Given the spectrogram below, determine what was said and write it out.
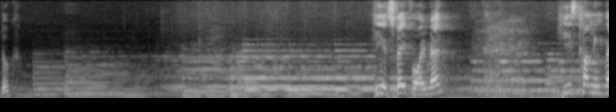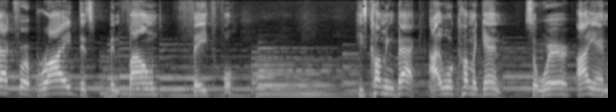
Luke. He is faithful, amen? amen? He's coming back for a bride that's been found faithful. He's coming back. I will come again. So where I am,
